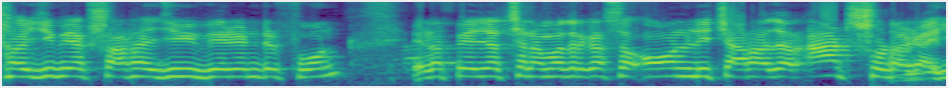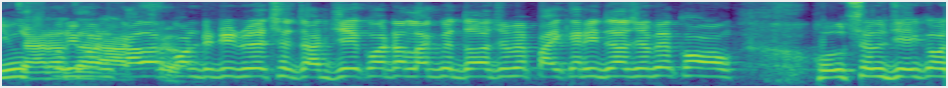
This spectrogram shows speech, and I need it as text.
ছয় জিবি একশো আঠাশ জিবি ভেরিয়েন্টের ফোন এটা পেয়ে যাচ্ছেন আমাদের কাছে অনলি চার হাজার আটশো টাকা ইউজ পরিমাণ কালার কোয়ান্টিটি রয়েছে। যার যে কয়টা লাগবে দেওয়া যাবে পাইকারি দেওয়া যাবে কম। হোলসেল যে কেউ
